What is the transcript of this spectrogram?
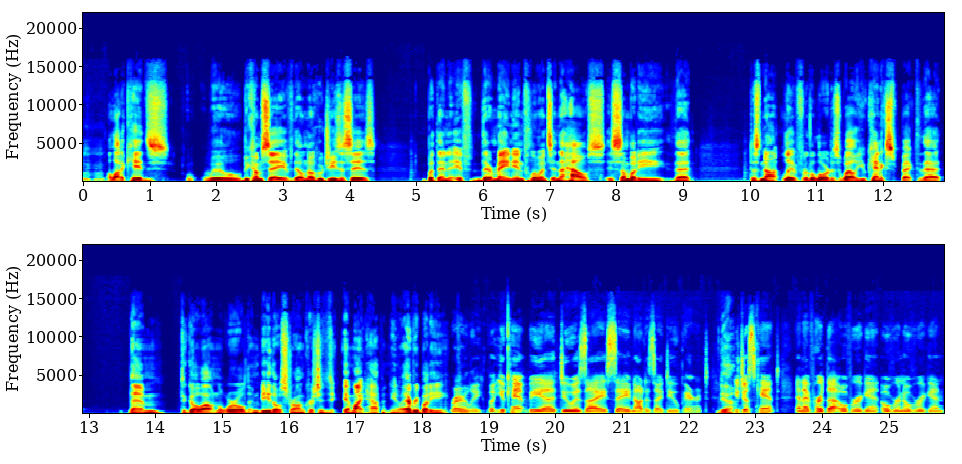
Mhm. A lot of kids will become saved, they'll know who Jesus is, but then if their main influence in the house is somebody that does not live for the Lord as well, you can't expect that them to go out in the world and be those strong Christians. It might happen, you know. Everybody, can- Rarely, but you can't be a do as I say, not as I do parent. yeah, You just can't. And I've heard that over again, over and over again.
